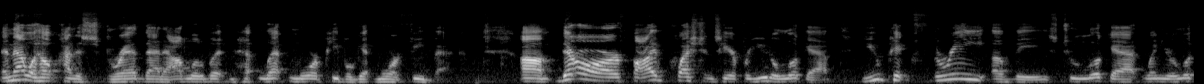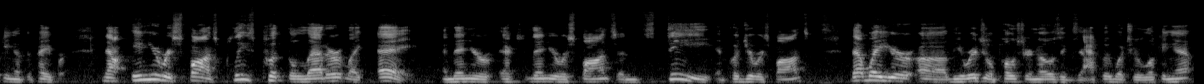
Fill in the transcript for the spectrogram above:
And that will help kind of spread that out a little bit and let more people get more feedback. Um, there are five questions here for you to look at. You pick three of these to look at when you're looking at the paper. Now, in your response, please put the letter like A and then your then your response and D and put your response. That way, your uh, the original poster knows exactly what you're looking at.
